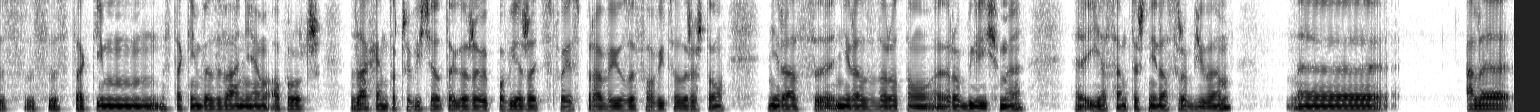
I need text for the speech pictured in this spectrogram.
z, z, z, takim, z takim wezwaniem, oprócz zachęt oczywiście do tego, żeby powierzać swoje sprawy Józefowi, co zresztą nieraz, nieraz z Dorotą robiliśmy e, i ja sam też nieraz robiłem. Ale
